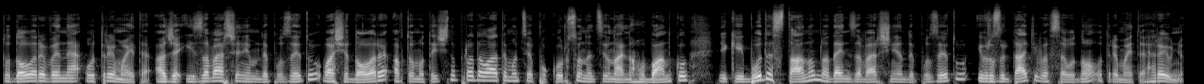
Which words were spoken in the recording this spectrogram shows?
то долари ви не отримаєте, адже із завершенням депозиту ваші долари автоматично продаватимуться по курсу Національного банку, який буде станом на день завершення депозиту, і в результаті ви все одно отримаєте гривню.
